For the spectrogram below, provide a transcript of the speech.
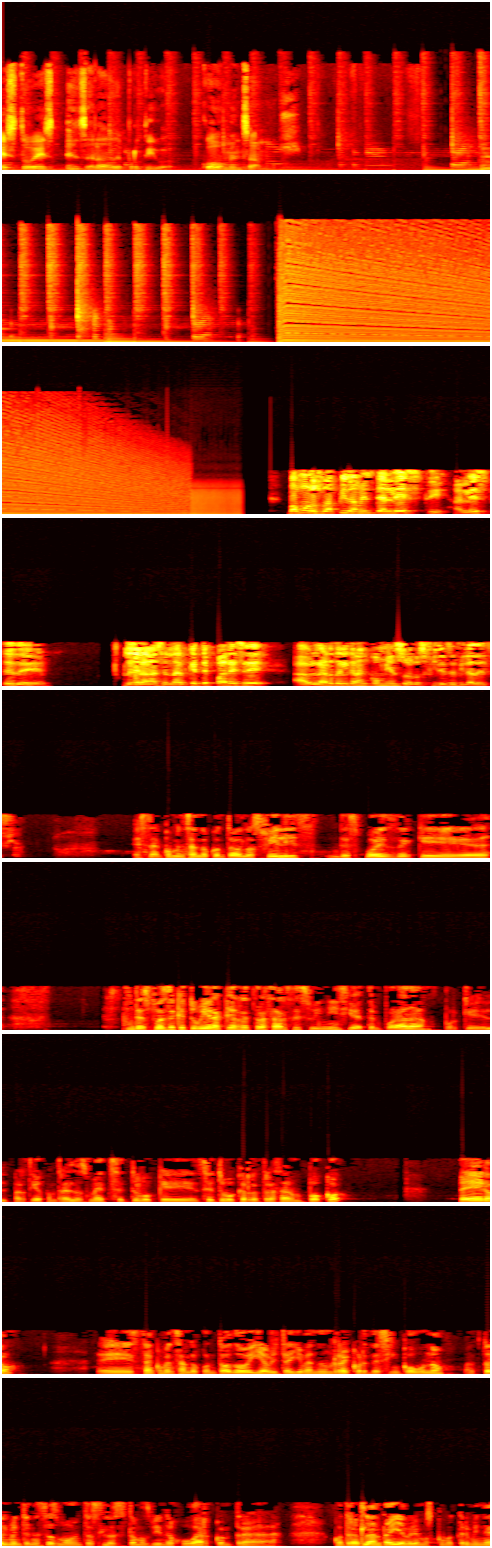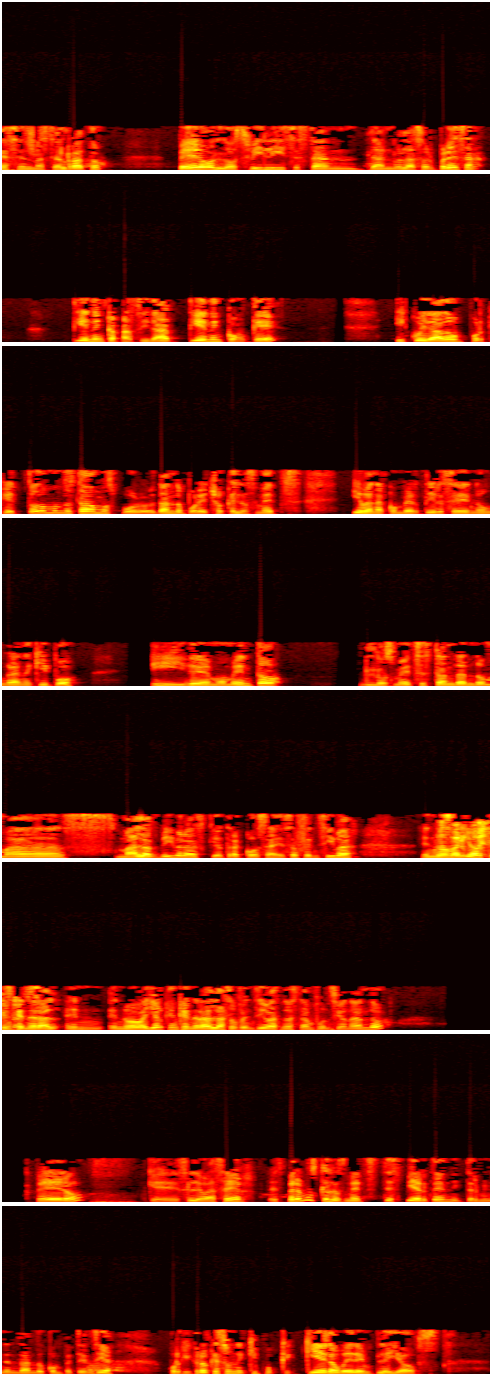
Esto es Ensalada Deportiva. Comenzamos. Vámonos rápidamente al este, al este de, de la Nacional. ¿Qué te parece hablar del gran comienzo de los Phillies de Filadelfia? Están comenzando con todos los Phillies después de que después de que tuviera que retrasarse su inicio de temporada porque el partido contra los Mets se tuvo que se tuvo que retrasar un poco pero eh, están comenzando con todo y ahorita llevan un récord de 5-1 actualmente en estos momentos los estamos viendo jugar contra contra Atlanta y ya veremos cómo terminesen más al rato. Pero los Phillies están dando la sorpresa. Tienen capacidad tienen con qué y cuidado porque todo el mundo estábamos por, dando por hecho que los Mets iban a convertirse en un gran equipo y de momento los Mets están dando más malas vibras que otra cosa. Es ofensiva. En Nueva York en general, en, en Nueva York en general las ofensivas no están funcionando, pero ¿qué se le va a hacer? Esperemos que los Mets despierten y terminen dando competencia, porque creo que es un equipo que quiero ver en playoffs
